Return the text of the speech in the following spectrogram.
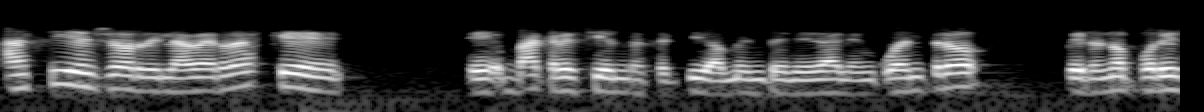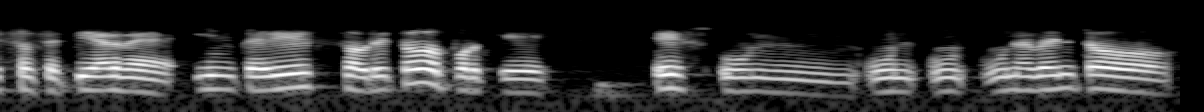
Así es, Jordi. La verdad es que eh, va creciendo efectivamente en edad el encuentro, pero no por eso se pierde interés, sobre todo porque es un, un, un, evento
